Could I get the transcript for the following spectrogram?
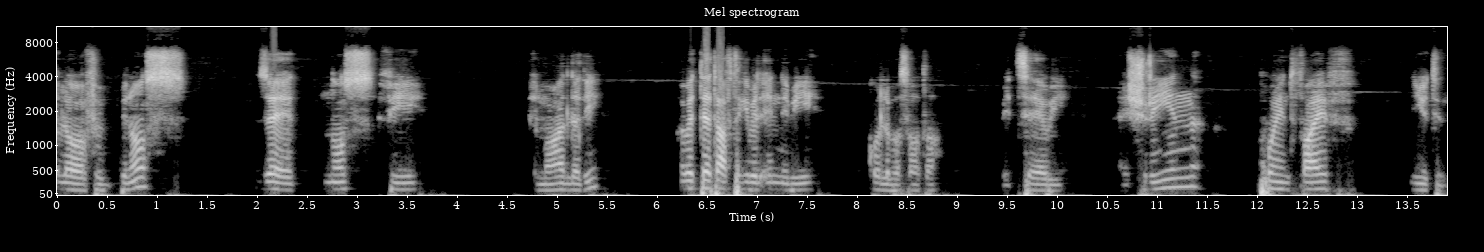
اللي هو في بنص زائد نص في المعادلة دي. وبالتالي تعرف تجيب ال nB بكل بساطة بتساوي عشرين point five نيوتن.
